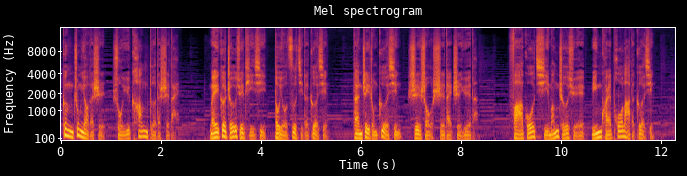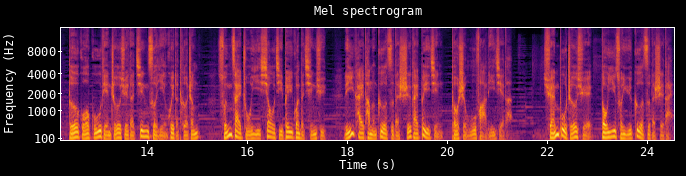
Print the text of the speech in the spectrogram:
更重要的是属于康德的时代。每个哲学体系都有自己的个性，但这种个性是受时代制约的。法国启蒙哲学明快泼辣的个性，德国古典哲学的艰涩隐晦的特征，存在主义消极悲观的情绪，离开他们各自的时代背景都是无法理解的。全部哲学都依存于各自的时代，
